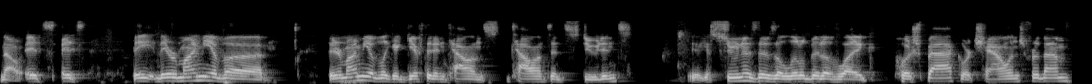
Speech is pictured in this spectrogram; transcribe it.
No, it's it's they they remind me of a they remind me of like a gifted and talent, talented student. Like as soon as there's a little bit of like pushback or challenge for them,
